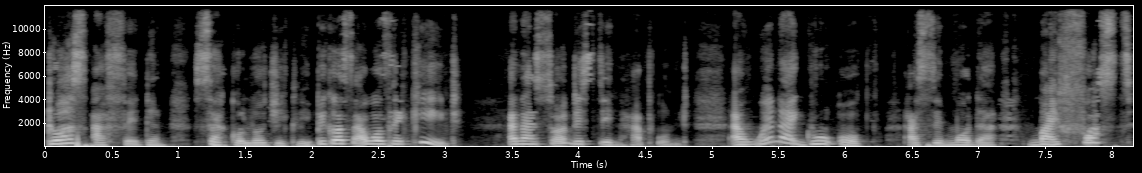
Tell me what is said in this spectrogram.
does affect them psychologically because i was a kid and I saw this thing happened. And when I grew up as a mother, my first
